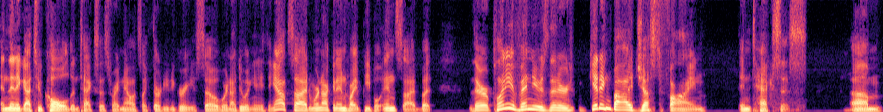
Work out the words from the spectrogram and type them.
and then it got too cold in Texas. Right now it's like 30 degrees. So we're not doing anything outside. We're not going to invite people inside, but there are plenty of venues that are getting by just fine in Texas. Um,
